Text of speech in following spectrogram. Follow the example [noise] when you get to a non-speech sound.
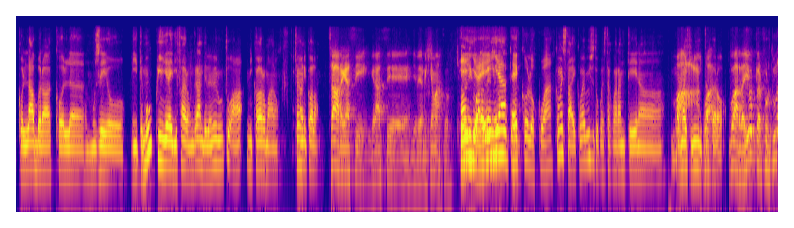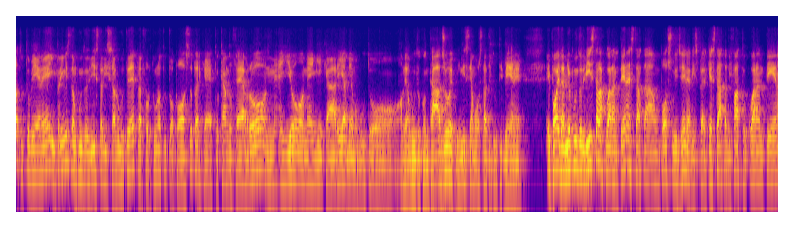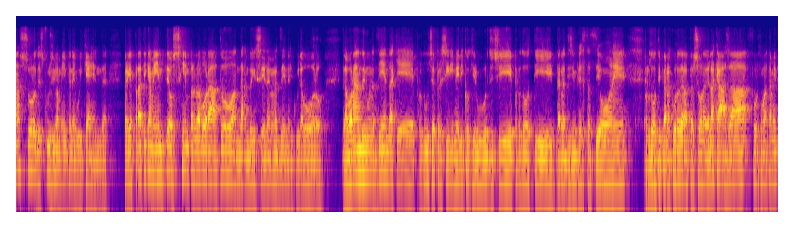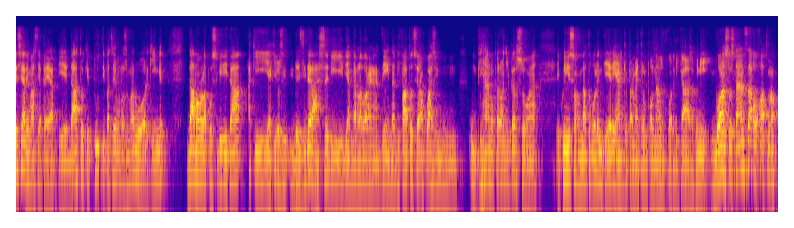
collabora col Museo di Temu, quindi direi di fare un grande benvenuto a Nicola Romano. Ciao Nicola. Ciao ragazzi, grazie di avermi chiamato. Ciao Nicola, eia, eccolo qua. Come stai? Come hai vissuto questa quarantena? Ma, Ormai finita guarda, però. Guarda, io per fortuna tutto bene, in primis da un punto di vista di salute, per fortuna tutto a posto perché toccando ferro né io né i miei cari abbiamo avuto, abbiamo avuto contagio e quindi siamo stati tutti bene. E poi dal mio punto di vista la quarantena è stata un po' sui generis perché è stata di fatto quarantena solo ed esclusivamente nei weekend, perché praticamente ho sempre lavorato andando in sede nell'azienda in cui lavoro lavorando in un'azienda che produce presidi medico-chirurgici, prodotti per la disinfestazione, prodotti per la cura della persona e della casa, fortunatamente siamo rimasti aperti e dato che tutti facevano smart working, davano la possibilità a chi, a chi lo desiderasse di, di, andare a lavorare in azienda. Di fatto c'era quasi un, un piano per ogni persona e quindi sono andato volentieri anche per mettere un po' il naso fuori di casa. Quindi in buona sostanza ho fatto una,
